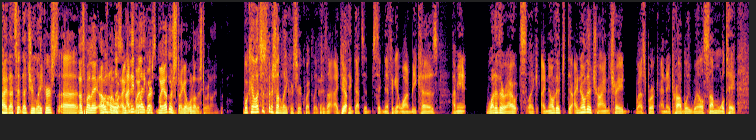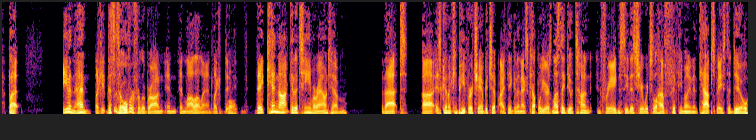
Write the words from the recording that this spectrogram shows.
Uh, that's it. That's your Lakers. Uh, That's my. la- That was Uh, my listen, one. I think my, Lakers- My, my other. st- I got one other storyline, but well, can let's just finish on Lakers here quickly because I, I do Yep. think that's a significant one because I mean, what are their outs? Like I know they're, they're I know they're trying to trade Westbrook and they probably will. Some will take, but even then, like it, this is over for LeBron in in La La Land. Like they, they cannot get a team around him that uh, is going to compete for a championship. I think in the next couple of years, unless they do a ton in free agency this year, which they'll have 50 million in cap space to do.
